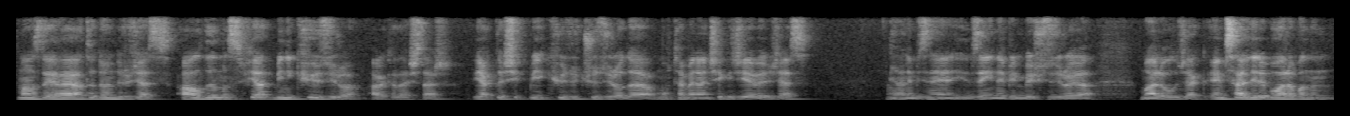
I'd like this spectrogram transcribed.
Mazda'yı hayata döndüreceğiz. Aldığımız fiyat 1200 euro arkadaşlar. Yaklaşık bir 200-300 euro da muhtemelen çekiciye vereceğiz. Yani bize, bize yine 1500 euroya mal olacak. Emsalleri bu arabanın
